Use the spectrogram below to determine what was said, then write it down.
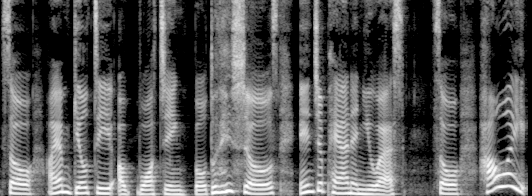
So I am guilty of watching both of these shows in Japan and US. So how I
